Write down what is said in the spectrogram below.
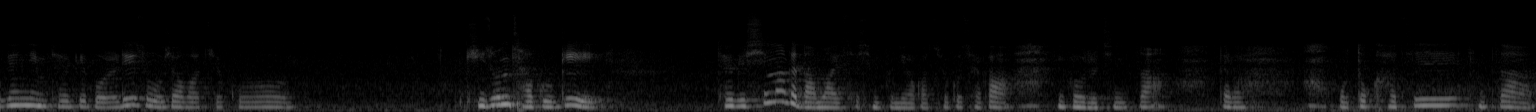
고객님 되게 멀리서 오셔가지고 기존 자국이 되게 심하게 남아있으신 분이어가지고 제가 이거를 진짜 내가 어떡하지? 진짜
